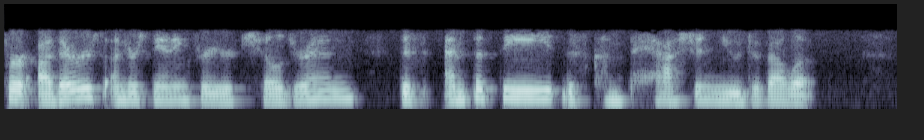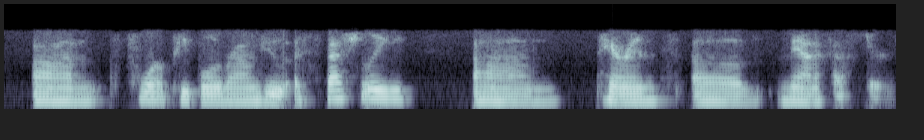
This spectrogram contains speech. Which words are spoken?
for others, understanding for your children, this empathy, this compassion you develop um, for people around you, especially um, parents of manifestors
